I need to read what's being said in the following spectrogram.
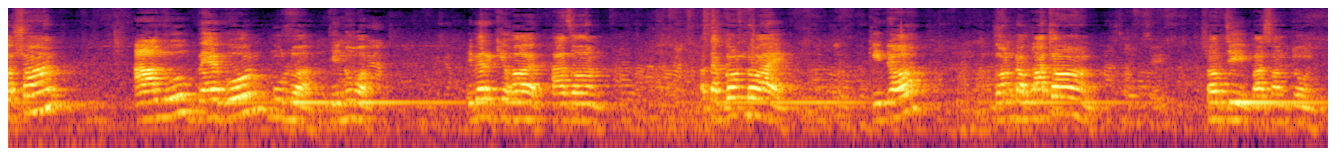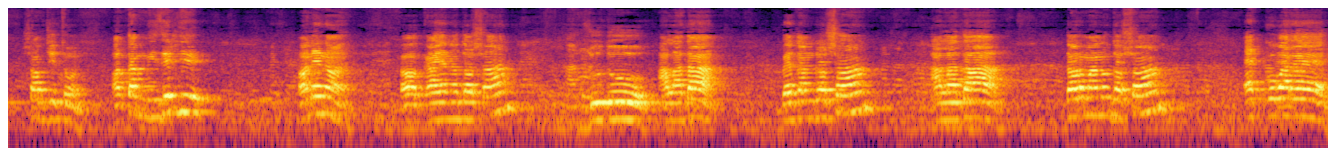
দর্শন, আলু, বেগুন, মূলা তিনুয়া এবার কি হয়? পাঁচজন অর্থাৎ গন্ড আয় কীট গন্ড পাচন। সবজি, পাচন টুন সবজি টুন অর্থাৎ নিজেরলি অনে নয়। কায়ান দর্শন জুদু আলাদা, বেদন দর্শন আলাদা ধর্মানু দর্শন একবারে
